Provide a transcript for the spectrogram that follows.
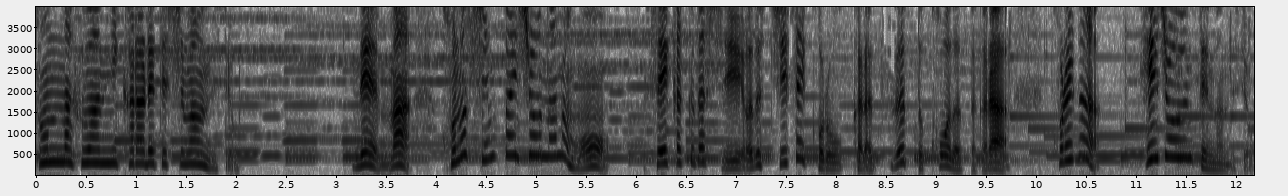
そんな不安に駆られてしまうんですよ。で、まあ、この心配性なのも性格だし、私小さい頃からずっとこうだったから、これが平常運転なんですよ。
